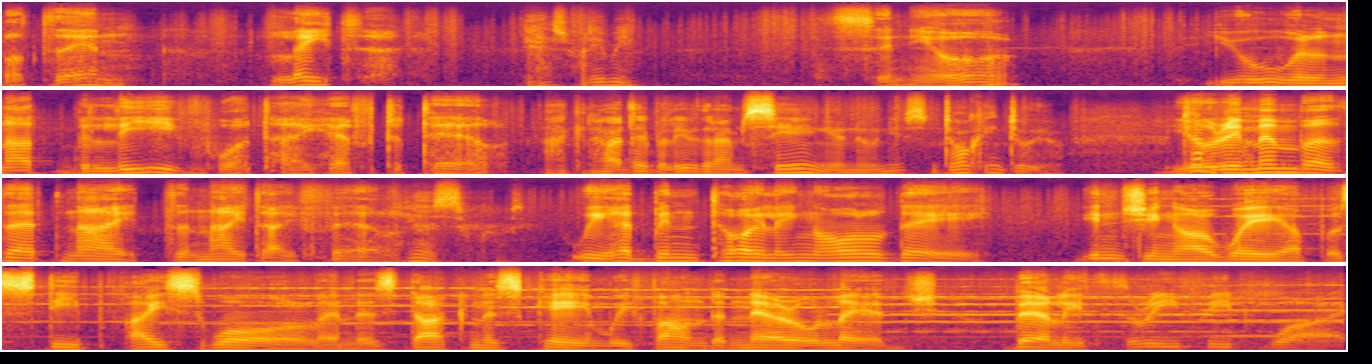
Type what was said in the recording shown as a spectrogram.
But then, later. Yes, what do you mean? Senor, you will not believe what I have to tell. I can hardly believe that I'm seeing you, Nunez, and talking to you. You Tell me- remember that night, the night I fell? Yes, of course. We had been toiling all day, inching our way up a steep ice wall, and as darkness came, we found a narrow ledge, barely three feet wide.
